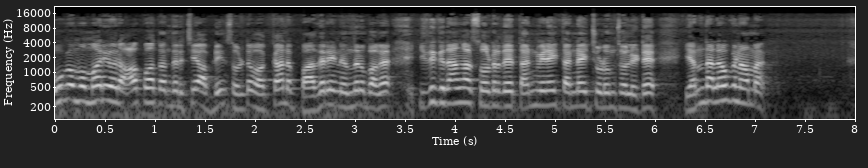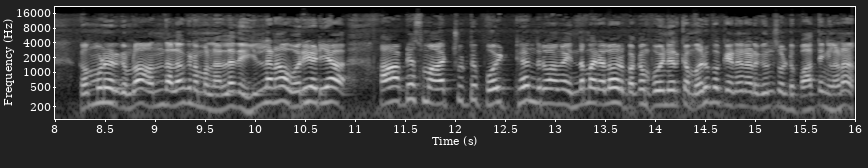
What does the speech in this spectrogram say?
பூகம்பம் மாதிரி ஒரு ஆப்பா தந்துருச்சு அப்படின்னு சொல்லிட்டு உக்காந்து பதறி நின்றுருப்பாங்க. இதுக்கு தாங்க சொல்கிறது தன்வினை தன்னை சுடும் சொல்லிட்டு. எந்த அளவுக்கு நாம கம்முன்னு இருக்கோம்ல அந்த அளவுக்கு நம்ம நல்லது. இல்லைனா ஒரே அடியா அப்படியே சும்மா அடிச்சுட்டு போயிட்டே இருந்துருவாங்க. இந்த மாதிரி எல்லாம் ஒரு பக்கம் போயின்னு இருக்க மறுபக்கம் என்ன நடக்குதுன்னு சொல்லிட்டு பாத்தீங்களா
